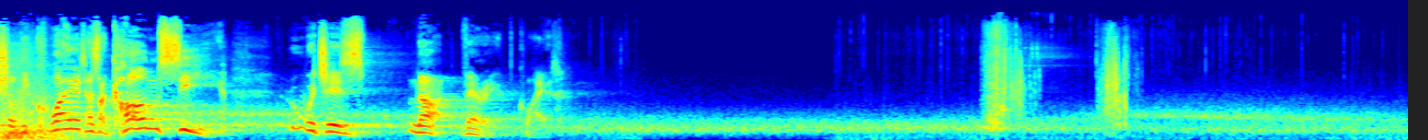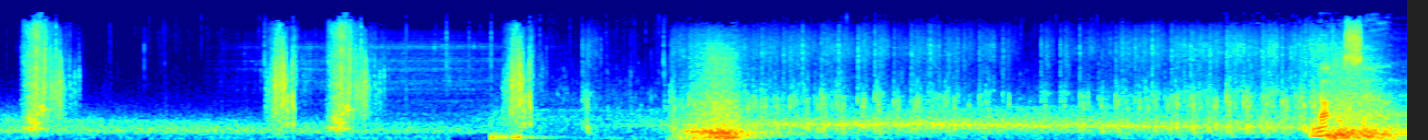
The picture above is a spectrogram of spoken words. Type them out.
shall be quiet as a calm sea, which is not very quiet. Not a sound.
